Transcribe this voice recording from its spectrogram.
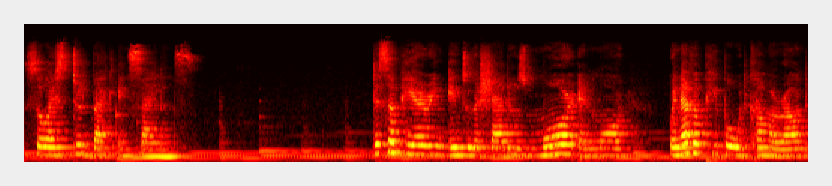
So I stood back in silence, disappearing into the shadows more and more whenever people would come around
